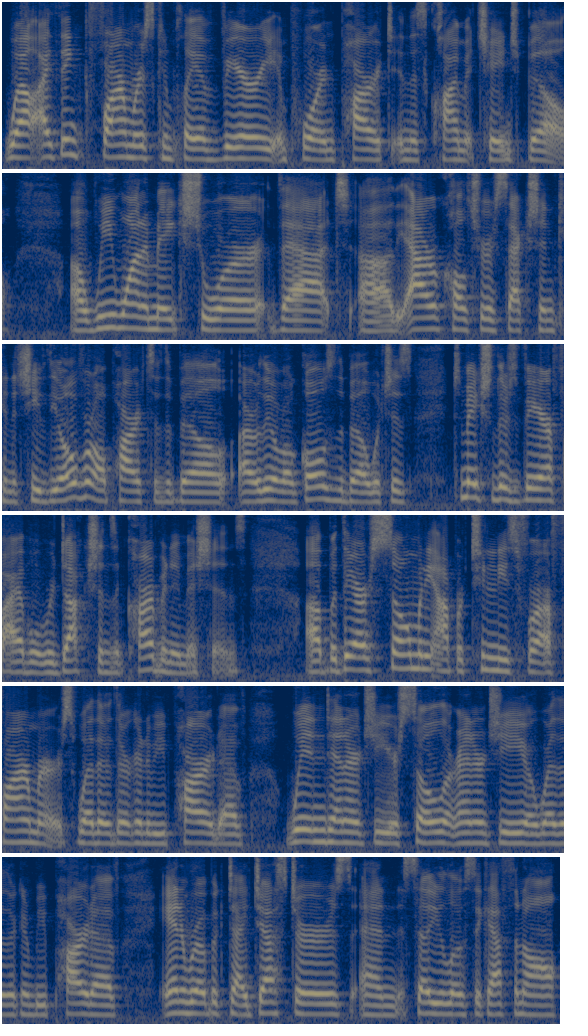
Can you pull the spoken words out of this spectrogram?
Well, I think farmers can play a very important part in this climate change bill. Uh, we want to make sure that uh, the agriculture section can achieve the overall parts of the bill, or the overall goals of the bill, which is to make sure there's verifiable reductions in carbon emissions. Uh, but there are so many opportunities for our farmers, whether they're going to be part of wind energy or solar energy, or whether they're going to be part of anaerobic digesters and cellulosic ethanol.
